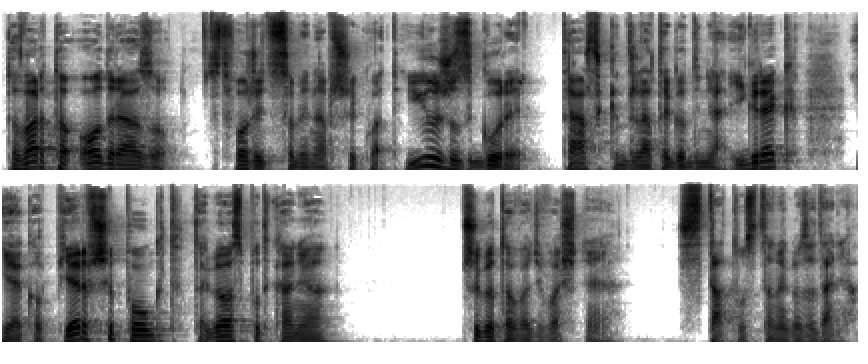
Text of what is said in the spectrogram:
to warto od razu stworzyć sobie na przykład już z góry task dla tego dnia Y i jako pierwszy punkt tego spotkania przygotować właśnie status danego zadania.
